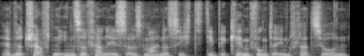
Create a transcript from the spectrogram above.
erwirtschaften. Insofern ist aus meiner Sicht die Bekämpfung der Inflation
